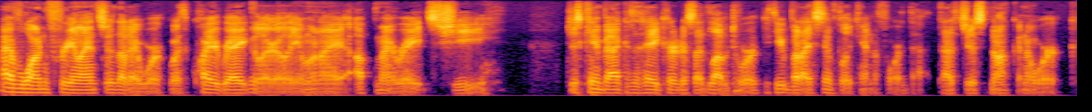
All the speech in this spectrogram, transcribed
I have one freelancer that I work with quite regularly, and when I up my rates, she just came back and said, "Hey, Curtis, I'd love to work with you, but I simply can't afford that. That's just not going to work.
